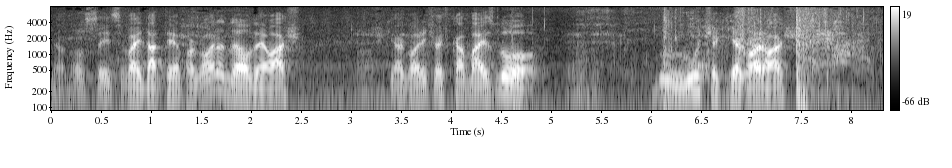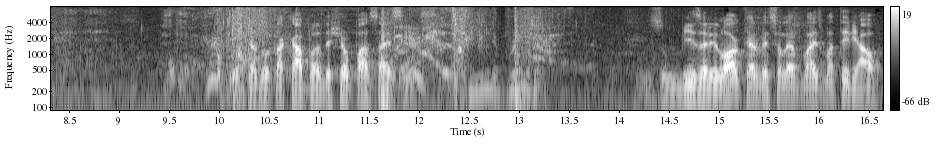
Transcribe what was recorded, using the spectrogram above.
Eu não sei se vai dar tempo agora, não, né? Eu acho. Acho que agora a gente vai ficar mais no... No loot aqui agora, eu acho. O bloqueador tá acabando, deixa eu passar esses zumbis ali logo. Quero ver se eu levo mais material.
